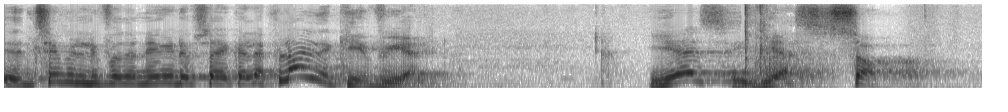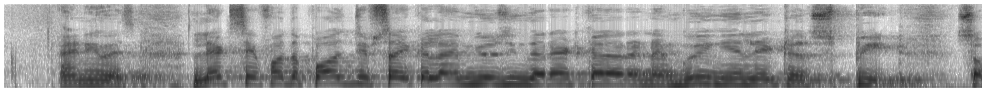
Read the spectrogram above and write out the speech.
And similarly for the negative cycle apply the kvl yes yes. So anyways let's say for the positive cycle i'm using the red color and i'm going in little speed. So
